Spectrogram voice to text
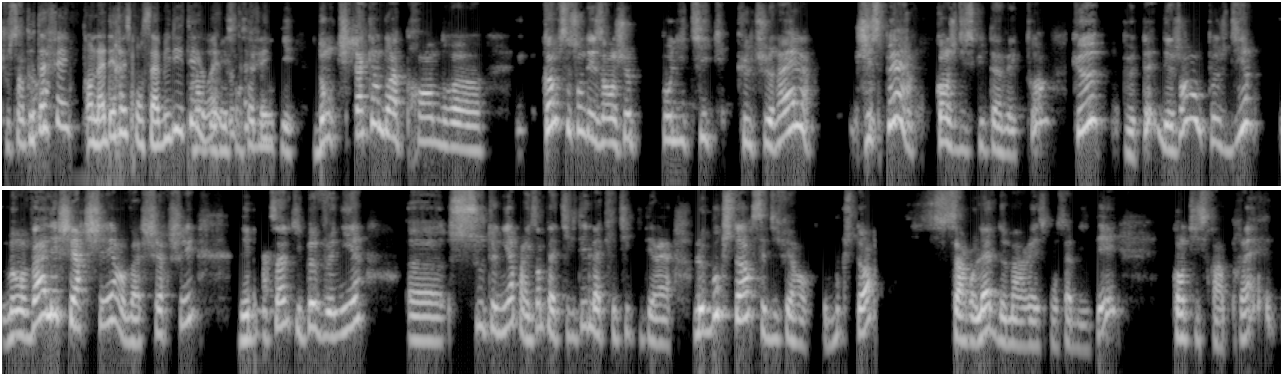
tout simplement. Tout à fait. On a des responsabilités. On a des responsabilités. Donc chacun doit prendre euh, comme ce sont des enjeux politiques culturels. J'espère quand je discute avec toi que peut-être des gens peuvent se dire Mais on va aller chercher, on va chercher des personnes qui peuvent venir euh, soutenir, par exemple, l'activité de la critique littéraire. Le bookstore, c'est différent. Le bookstore, ça relève de ma responsabilité. Quand il sera prêt,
